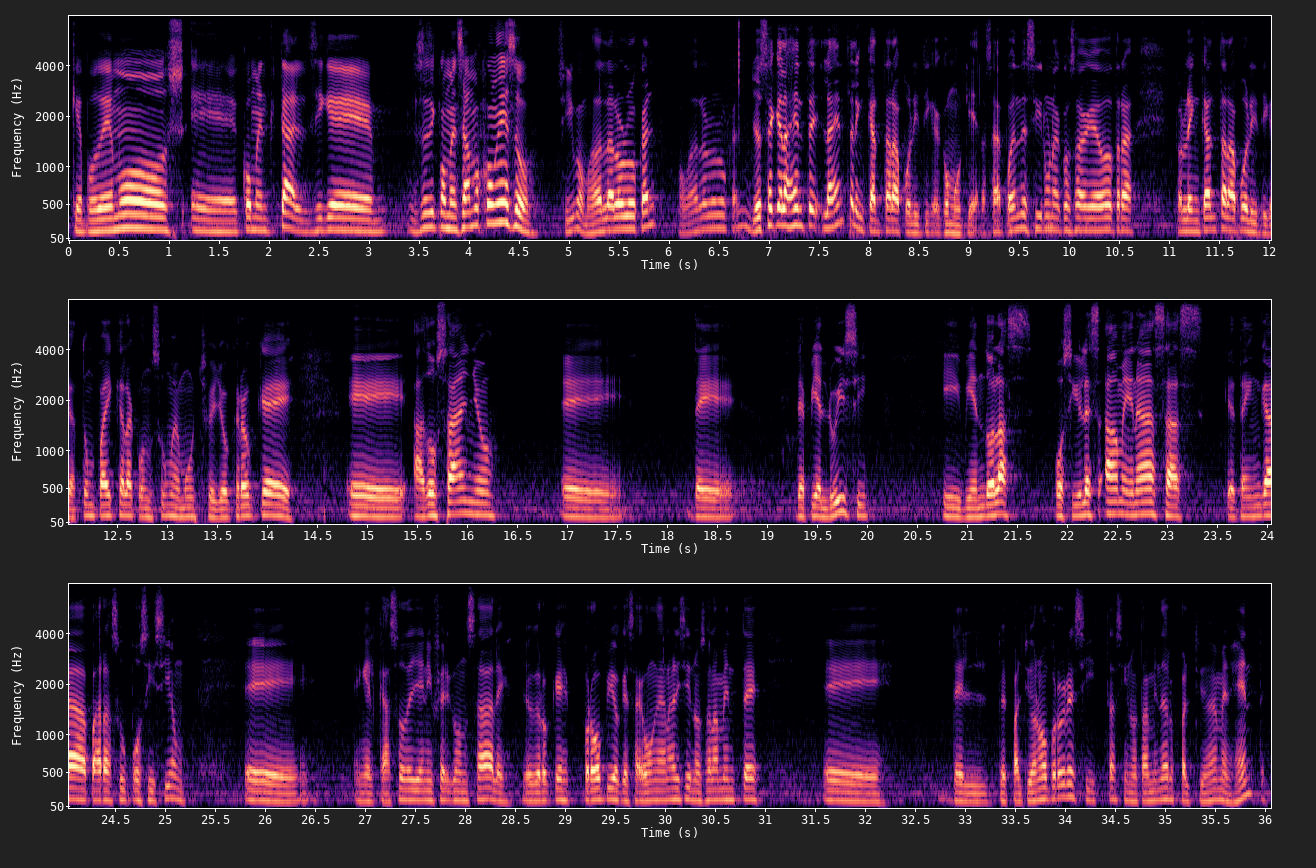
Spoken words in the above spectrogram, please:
que podemos eh, comentar. Así que, no sé si comenzamos con eso. Sí, vamos a darle a lo local. Vamos a darle lo local. Yo sé que la gente, la gente le encanta la política como quiera. O sea, pueden decir una cosa que otra, pero le encanta la política. Este es un país que la consume mucho. Yo creo que eh, a dos años eh, de, de Pierluisi y viendo las posibles amenazas que tenga para su posición. Eh, en el caso de Jennifer González, yo creo que es propio que se haga un análisis no solamente eh, del, Partido No Progresista, sino también de los partidos emergentes.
